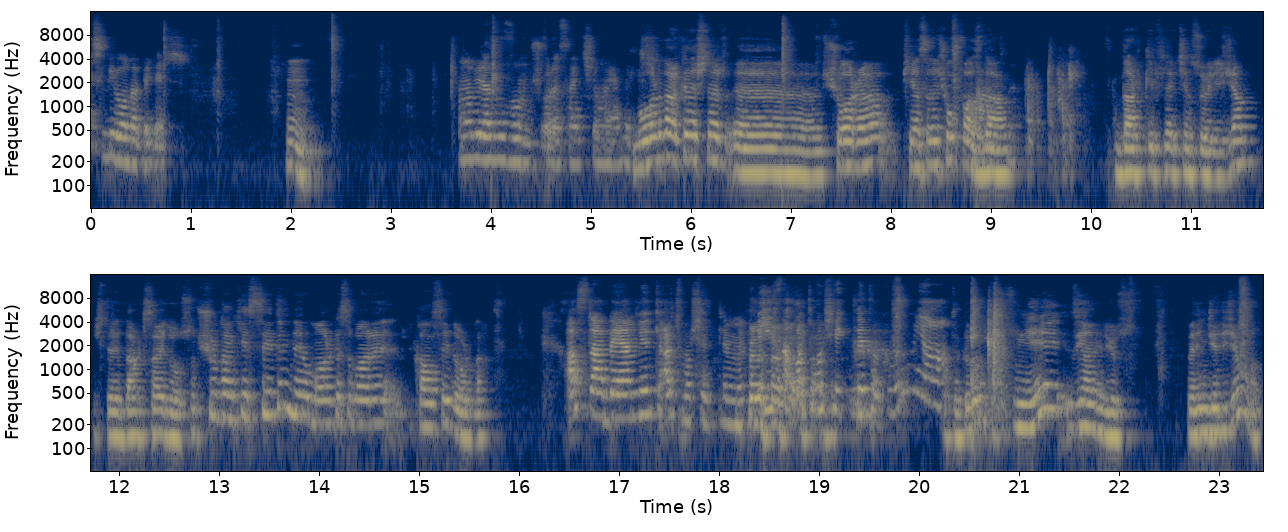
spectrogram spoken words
açılıyor olabilir. Hı. Ama biraz uzunmuş. Orası açılmayabilir. Bu arada arkadaşlar e, şu ara piyasada çok fazla Dark Leaf'ler için söyleyeceğim. İşte Dark Side olsun. Şuradan kesseydim de markası bari kalsaydı orada. Asla beğenmiyor ki açma şeklimi. Bir insan açma şeklinde takılır mı ya? Takılalım ki niye ziyan ediyorsun? Ben inceleyeceğim ama.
